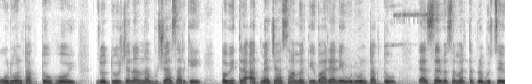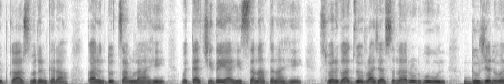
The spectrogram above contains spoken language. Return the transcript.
उडवून टाकतो होय जो दुर्जनांना भुशासारखे पवित्र आत्म्याच्या सामर्थ्य वाऱ्याने उडवून टाकतो त्या सर्व समर्थ प्रभूचे उपकार स्मरण करा कारण तो चांगला आहे व त्याची दया ही सनातन आहे. स्वर्गात जो राजासनारूढ होऊन दुर्जन व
